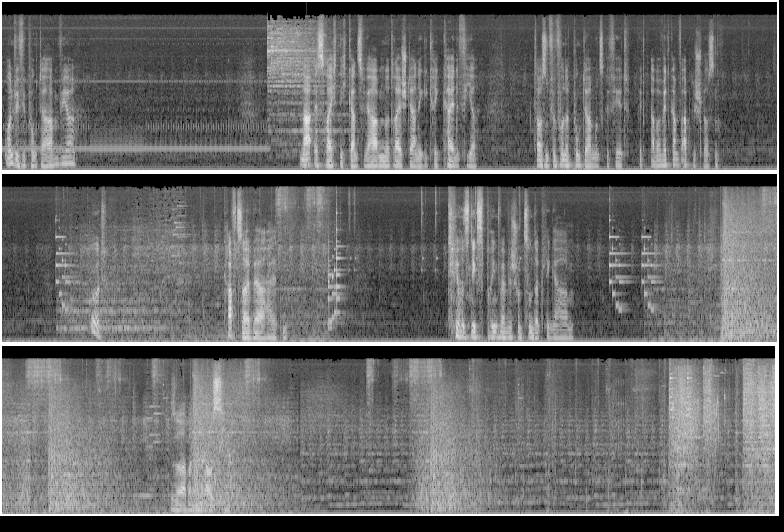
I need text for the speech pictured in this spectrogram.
Und wie viele Punkte haben wir? Na, es reicht nicht ganz. Wir haben nur drei Sterne gekriegt, keine vier. 1500 Punkte haben uns gefehlt. Aber Wettkampf abgeschlossen. Gut. Kraftsalbe erhalten. Die uns nichts bringt, weil wir schon Zunderklinge haben. So, aber nun raus hier.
